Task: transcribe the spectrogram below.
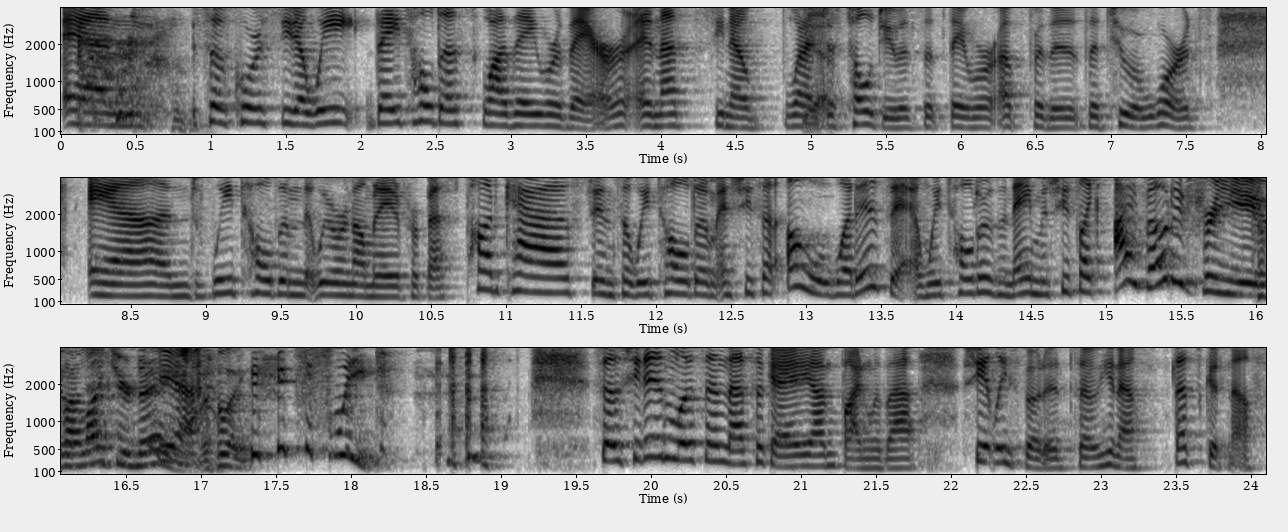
and so of course, you know, we they told us why they were there, and that's, you know, what I just told you is that they were up for the the two awards. And we told them that we were nominated for best podcast, and so we told them and she said, "Oh, well what is it?" And we told her the name and she's like, "I voted for you." Because I liked your name. Yeah. like sweet. So she didn't listen. That's okay. I'm fine with that. She at least voted, so you know that's good enough.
